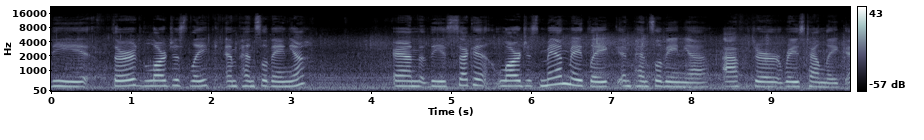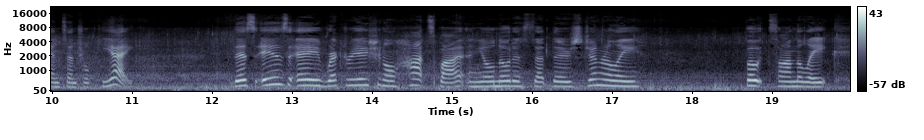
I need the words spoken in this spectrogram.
the third largest lake in Pennsylvania and the second largest man-made lake in Pennsylvania after Raystown Lake and Central PA. This is a recreational hotspot and you'll notice that there's generally boats on the lake,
